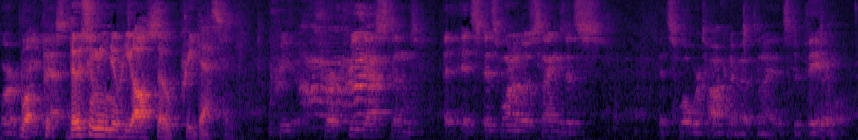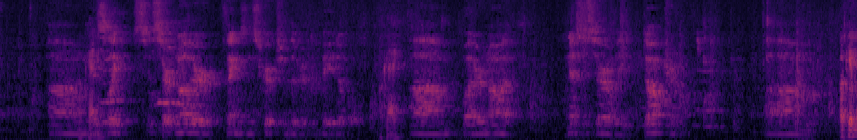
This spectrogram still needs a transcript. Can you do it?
were Well, pre- predestined. those whom he knew, he also predestined. Pre, for predestined, it- it's it's one of those things. It's it's what we're talking about tonight. It's debatable. Um, Okay. It's like s- certain other things in Scripture that are debatable, Okay. um, but are not necessarily doctrinal. Um, Okay.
